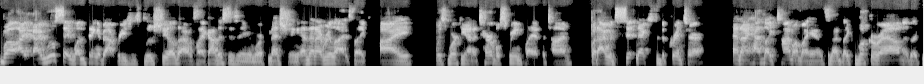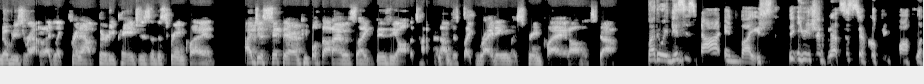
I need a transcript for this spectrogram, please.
Well, I, I, will say one thing about Regence Blue Shield. I was like, oh, this isn't even worth mentioning. And then I realized like I was working on a terrible screenplay at the time, but I would sit next to the printer and I had like time on my hands and I'd like look around and like nobody's around and I'd like print out 30 pages of the screenplay and I'd just sit there and people thought I was like busy all the time and I'm just like writing my screenplay and all this stuff. By the way, this is not advice that you should necessarily follow.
